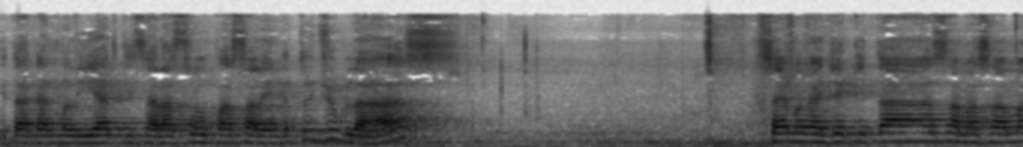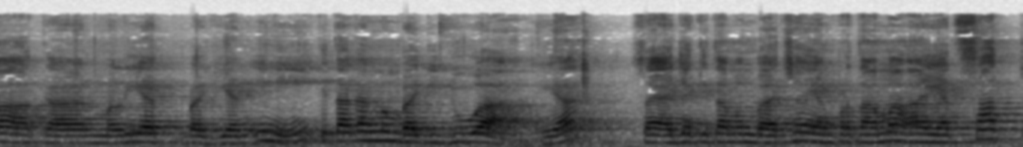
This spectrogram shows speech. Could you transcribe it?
Kita akan melihat kisah Rasul pasal yang ke-17. Saya mengajak kita sama-sama akan melihat bagian ini. Kita akan membagi dua ya. Saya ajak kita membaca yang pertama ayat 1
